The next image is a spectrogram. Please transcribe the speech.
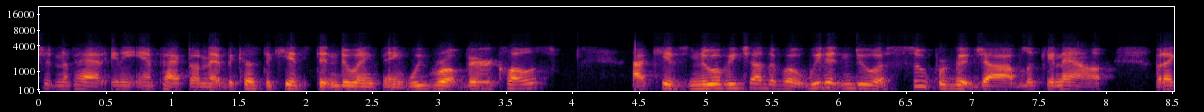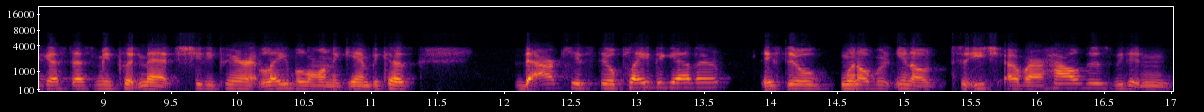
shouldn't have had any impact on that because the kids didn't do anything. We grew up very close. Our kids knew of each other, but we didn't do a super good job looking out. But I guess that's me putting that shitty parent label on again because the, our kids still played together. They still went over, you know, to each of our houses. We didn't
